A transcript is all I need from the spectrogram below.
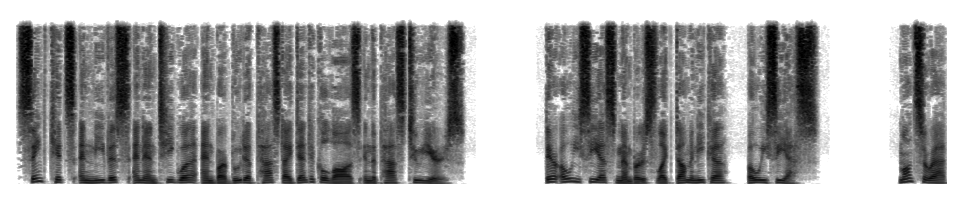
St. Kitts and Nevis and Antigua and Barbuda passed identical laws in the past two years. They're OECS members like Dominica, OECS. Montserrat,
